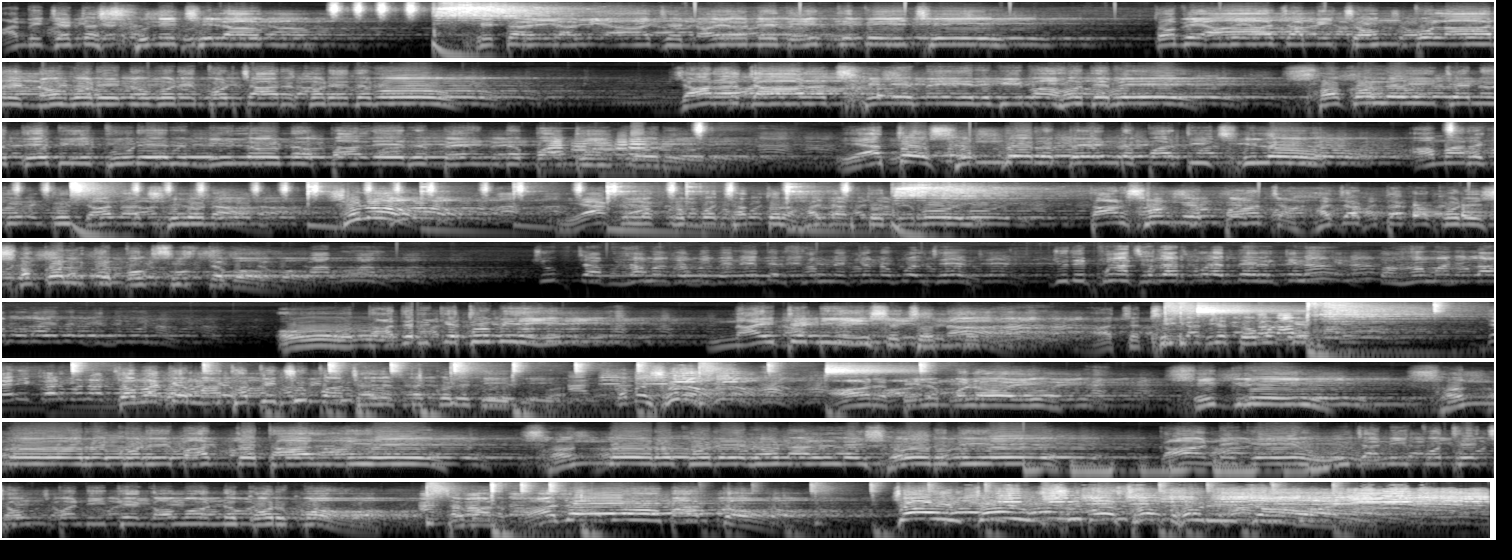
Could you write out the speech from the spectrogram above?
আমি যেটা শুনেছিলাম, সেটাই আমি আজ নয়নে দেখতে পেয়েছি। তবে আজ আমি চম্পলার নগরে নগরে প্রচার করে দেব। যারা যারা ছেলে মেয়ের বিবাহ দেবে, সকলেই যেন দেবীপুরের মিলন পালের ব্যান্ড পার্টি করে। এত সুন্দর ব্যান্ড পার্টি ছিল, আমার কিন্তু জানা ছিল না। শোনো, এক লক্ষ পঁচাত্তর হাজার তো দেবই। তার সঙ্গে পাঁচ হাজার টাকা করে সকলকে বকশিস দেব। বাবু চুপচাপ আমাকে দিবেন এদের সামনে কেন বলছেন? যদি পাঁচ হাজার করে দেন কিনা তো আমার লাভ হবে এদেরকে দেবো না। ও তাদেরকে তুমি নাইটে নিয়ে এসেছ না? আচ্ছা ঠিক আছে তোমাকে দেরি করব না তোমাকে মাথা পিছু পাঁচ হাজার টাকা করে দিয়ে দিব। তবে শোনো আর বিলম্ব নয় শীঘ্রই সুন্দর করে বাদ্য তাল দিয়ে সুন্দর করে রোনাল্ডে সুর দিয়ে গান গেয়ে উজানি পথে চম্পানিতে গমন করব এবার বাজাও বাদ্য জয় জয় শিব সাধুরি জয়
